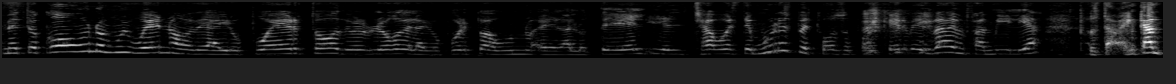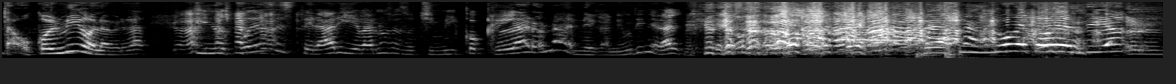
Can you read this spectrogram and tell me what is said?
Me tocó uno muy bueno de aeropuerto, de- luego del aeropuerto a un, eh, al hotel y el chavo este muy respetuoso esposo, porque iba en familia, pues estaba encantado conmigo, la verdad. Y nos puedes esperar y llevarnos a Xochimilco, claro, nada, me gané un dineral. me anduve todo el día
